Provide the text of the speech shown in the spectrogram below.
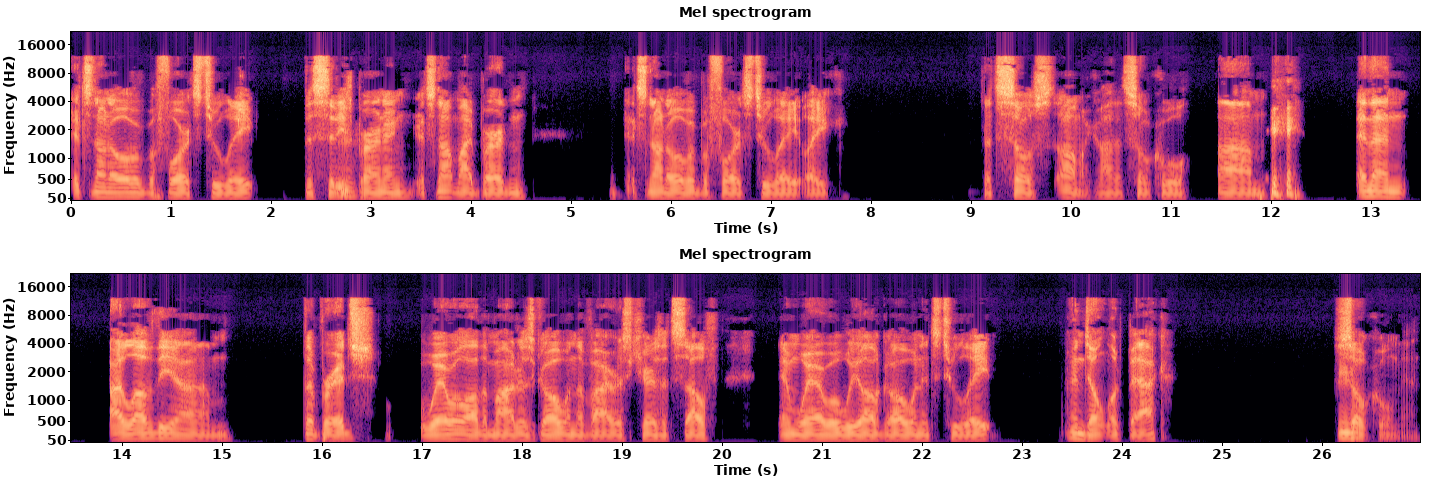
It's not over before it's too late. The city's Mm. burning. It's not my burden. It's not over before it's too late. Like that's so. Oh my god, that's so cool. Um, and then I love the um the bridge. Where will all the martyrs go when the virus cures itself? And where will we all go when it's too late? And don't look back. Mm. So cool, man.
